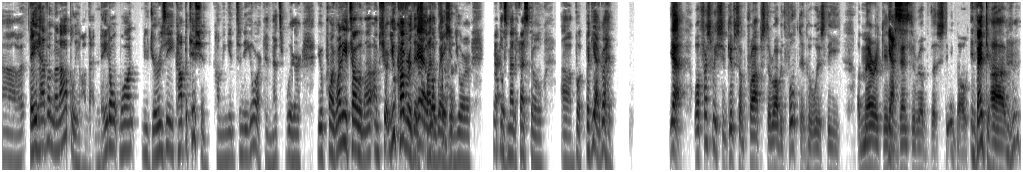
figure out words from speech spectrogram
uh, they have a monopoly on that, and they don't want New Jersey competition coming into New York, and that's where your point. Why don't you tell them? I'm sure you cover this, Yeah, by well, the way, in your Capitalist Manifesto uh, book. But yeah, go ahead. Yeah. Well, first we should give some props to Robert Fulton, who was the American Yes. inventor of the steamboat. Inventor. Um, Mhm.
